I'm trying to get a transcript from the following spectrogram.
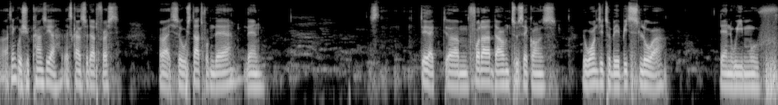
i think we should cancel yeah let's cancel that first. All right so we start from there then stay like um further down two seconds. We want it to be a bit slower then we move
